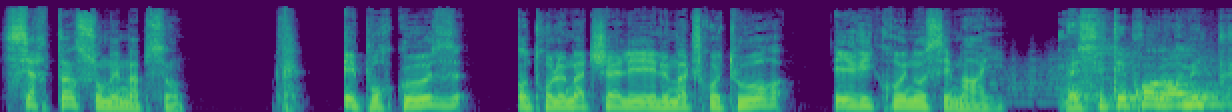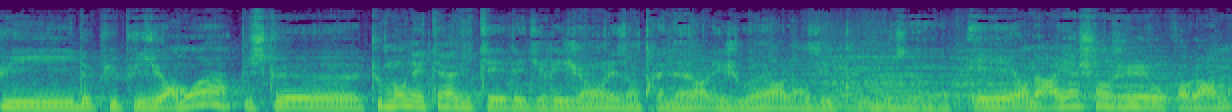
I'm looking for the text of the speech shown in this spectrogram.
Certains sont même absents. Et pour cause, entre le match aller et le match retour, Eric Renault s'est marié. Mais c'était programmé depuis, depuis plusieurs mois, puisque tout le monde était invité, les dirigeants, les entraîneurs, les joueurs, leurs épouses. Et on n'a rien changé au programme.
